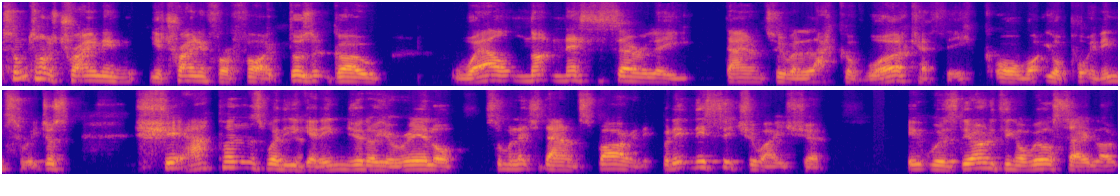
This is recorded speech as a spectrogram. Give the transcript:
sometimes training, you're training for a fight doesn't go well. Not necessarily down to a lack of work ethic or what you're putting into it. Just shit happens, whether you get injured or you're ill or someone lets you down in sparring. But in this situation, it was the only thing I will say. Like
